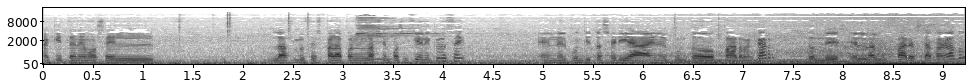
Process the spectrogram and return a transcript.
Aquí tenemos el las luces para ponerlas en posición y cruce. En el puntito sería en el punto para arrancar, donde el faro está apagado.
